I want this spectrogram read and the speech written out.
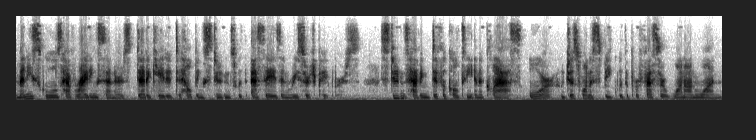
Many schools have writing centers dedicated to helping students with essays and research papers. Students having difficulty in a class or who just want to speak with a professor one on one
